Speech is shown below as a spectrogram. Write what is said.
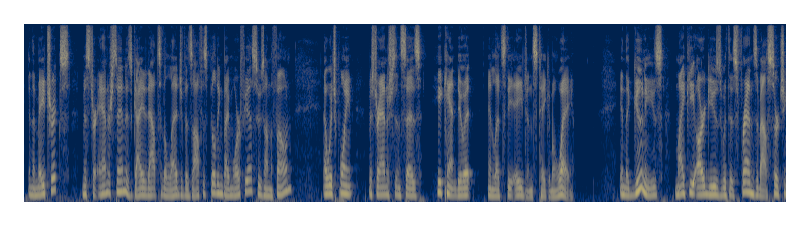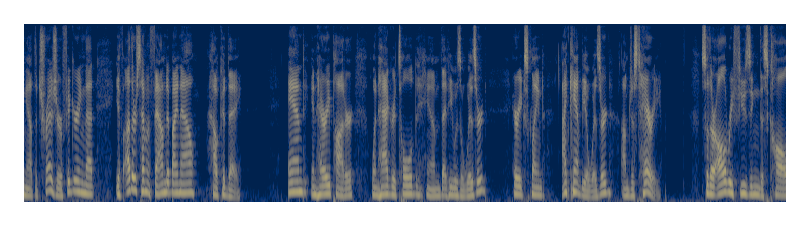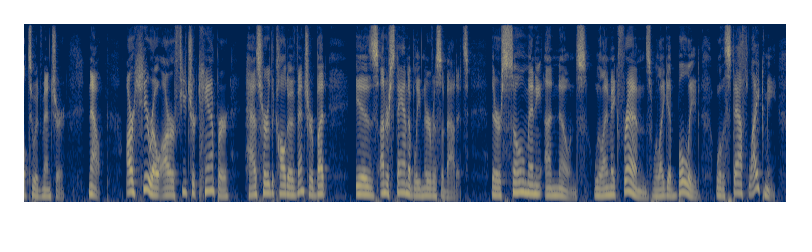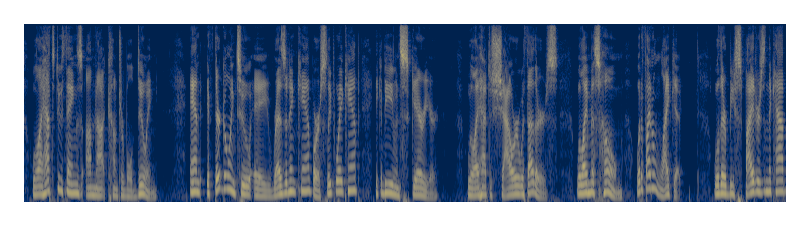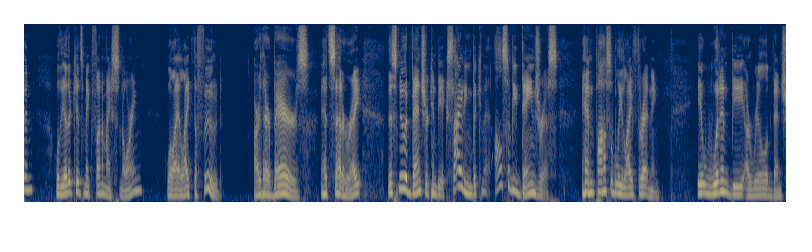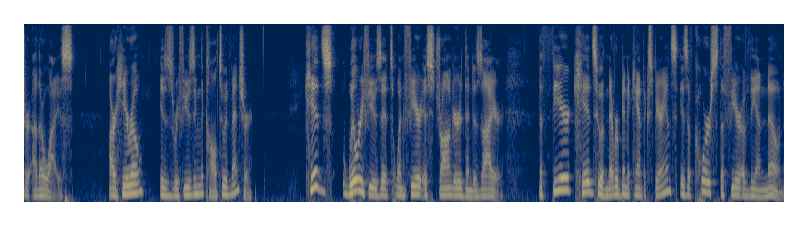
In The Matrix, Mr. Anderson is guided out to the ledge of his office building by Morpheus, who's on the phone, at which point Mr. Anderson says he can't do it and lets the agents take him away. In The Goonies, Mikey argues with his friends about searching out the treasure, figuring that if others haven't found it by now, how could they? And in Harry Potter, when Hagrid told him that he was a wizard, Harry exclaimed, I can't be a wizard, I'm just Harry. So they're all refusing this call to adventure. Now, our hero, our future camper, has heard the call to adventure, but is understandably nervous about it. There are so many unknowns. Will I make friends? Will I get bullied? Will the staff like me? Will I have to do things I'm not comfortable doing? And if they're going to a resident camp or a sleepaway camp, it could be even scarier. Will I have to shower with others? Will I miss home? What if I don't like it? Will there be spiders in the cabin? Will the other kids make fun of my snoring? Will I like the food? Are there bears? Etc., right? This new adventure can be exciting, but can also be dangerous and possibly life threatening. It wouldn't be a real adventure otherwise. Our hero is refusing the call to adventure. Kids will refuse it when fear is stronger than desire. The fear kids who have never been to camp experience is, of course, the fear of the unknown.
